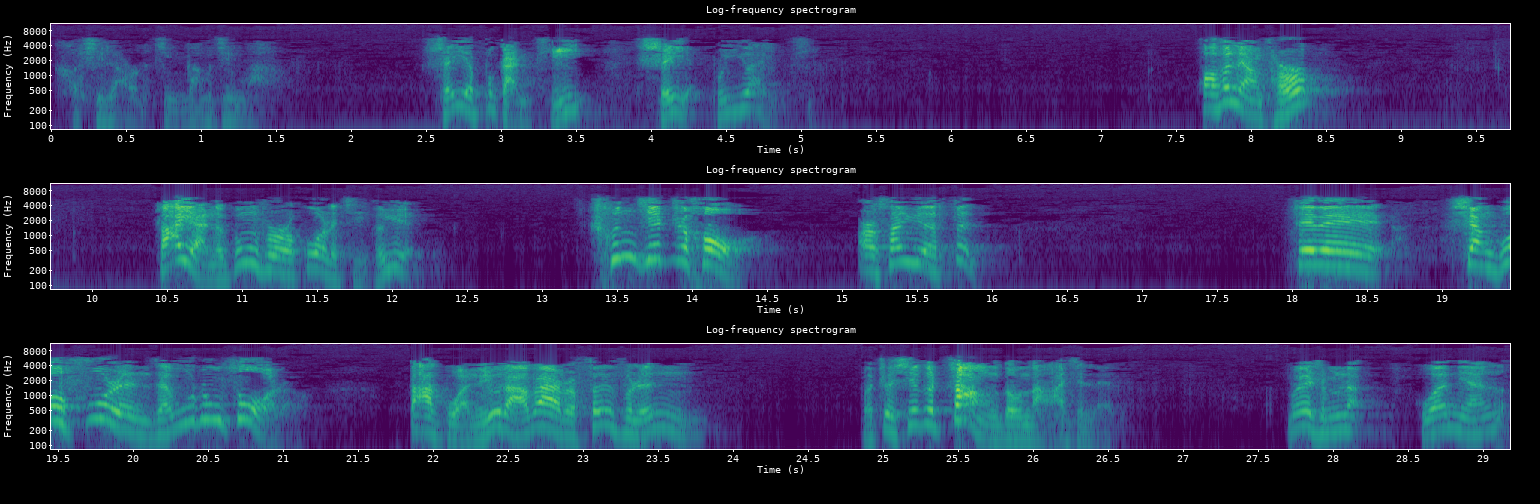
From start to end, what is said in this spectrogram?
可惜了的《金刚经》啊，谁也不敢提，谁也不愿意提。话分两头，眨眼的功夫过了几个月，春节之后二三月份，这位相国夫人在屋中坐着，大管家又打外边吩咐人把这些个账都拿进来了。为什么呢？过完年了。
